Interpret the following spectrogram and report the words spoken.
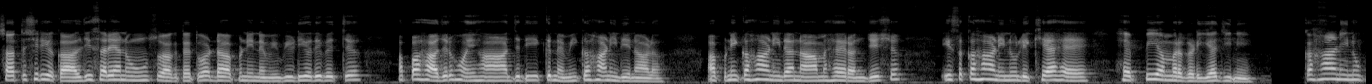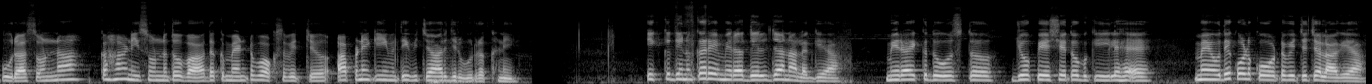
ਸਤਿ ਸ਼੍ਰੀ ਅਕਾਲ ਜੀ ਸਾਰਿਆਂ ਨੂੰ, ਸਵਾਗਤ ਹੈ ਤੁਹਾਡਾ ਆਪਣੀ ਨਵੀਂ ਵੀਡੀਓ ਦੇ ਵਿੱਚ। ਆਪਾਂ ਹਾਜ਼ਰ ਹੋਏ ਹਾਂ ਅੱਜ ਦੀ ਇੱਕ ਨਵੀਂ ਕਹਾਣੀ ਦੇ ਨਾਲ। ਆਪਣੀ ਕਹਾਣੀ ਦਾ ਨਾਮ ਹੈ ਰੰਜਿਸ਼। ਇਸ ਕਹਾਣੀ ਨੂੰ ਲਿਖਿਆ ਹੈ ਹੈਪੀ ਅਮਰਗੜੀਆ ਜੀ ਨੇ। ਕਹਾਣੀ ਨੂੰ ਪੂਰਾ ਸੁਣਨਾ, ਕਹਾਣੀ ਸੁਣਨ ਤੋਂ ਬਾਅਦ ਕਮੈਂਟ ਬਾਕਸ ਵਿੱਚ ਆਪਣੇ ਕੀਮਤੀ ਵਿਚਾਰ ਜ਼ਰੂਰ ਰੱਖਣੇ। ਇੱਕ ਦਿਨ ਘਰੇ ਮੇਰਾ ਦਿਲ ਜਾਣਾ ਲੱਗਿਆ। ਮੇਰਾ ਇੱਕ ਦੋਸਤ, ਜੋ ਪੇਸ਼ੇ ਤੋਂ ਵਕੀਲ ਹੈ, ਮੈਂ ਉਹਦੇ ਕੋਲ ਕੋਰਟ ਵਿੱਚ ਚਲਾ ਗਿਆ।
